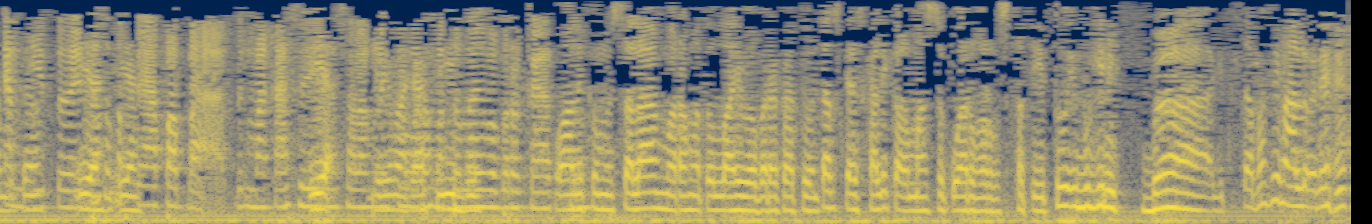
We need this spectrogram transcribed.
makan betul. gitu itu Iya, seperti iya. apa Pak terima kasih Iya, assalamualaikum terima kasih, warahmatullahi Ibu. wabarakatuh Waalaikumsalam warahmatullahi wabarakatuh. Ntar sekali-sekali kalau masuk warung-warung seperti itu, ibu gini, bah, gitu. Kita pasti malu deh.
